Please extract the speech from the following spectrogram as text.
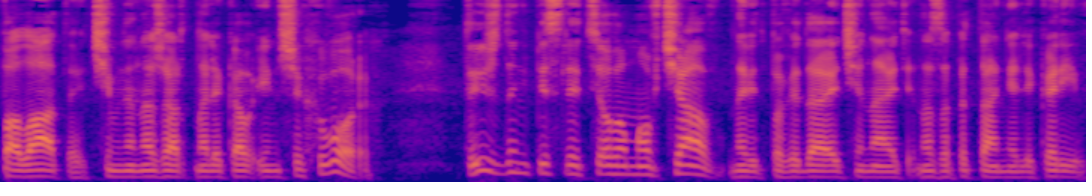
палати, чим не на жарт налякав інших хворих. Тиждень після цього мовчав, не відповідаючи навіть на запитання лікарів,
